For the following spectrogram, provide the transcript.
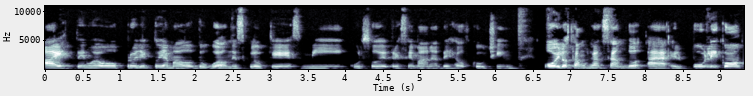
a este nuevo proyecto llamado The Wellness Club, que es mi curso de tres semanas de health coaching, hoy lo estamos lanzando al público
